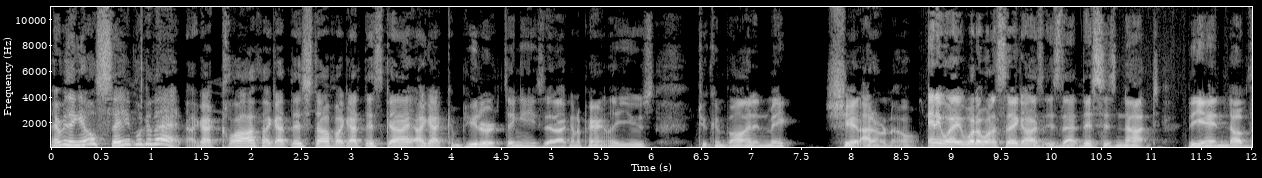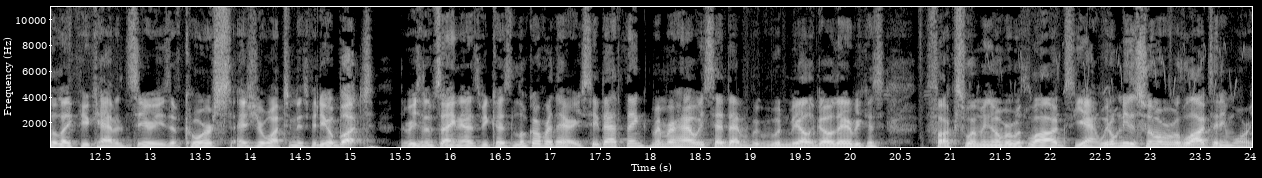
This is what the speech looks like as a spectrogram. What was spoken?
Everything else saved, look at that. I got cloth, I got this stuff, I got this guy, I got computer thingies that I can apparently use to combine and make shit. I don't know. Anyway, what I want to say, guys, is that this is not the end of the Lakeview Cabin series, of course, as you're watching this video. But the reason I'm saying that is because look over there. You see that thing? Remember how we said that we wouldn't be able to go there because fuck swimming over with logs? Yeah, we don't need to swim over with logs anymore.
